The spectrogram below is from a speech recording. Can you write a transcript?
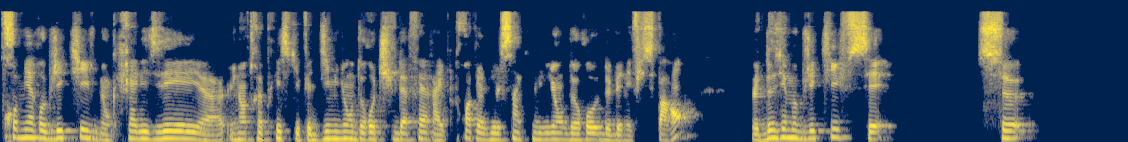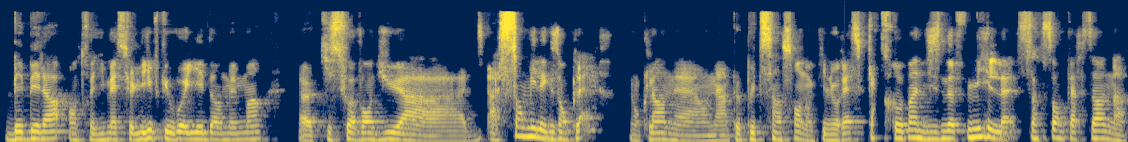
Premier objectif donc réaliser euh, une entreprise qui fait 10 millions d'euros de chiffre d'affaires avec 3,5 millions d'euros de bénéfices par an. Le deuxième objectif c'est ce bébé là entre guillemets ce livre que vous voyez dans mes mains euh, qui soit vendu à, à 100 000 exemplaires. Donc là, on est, on est un peu plus de 500, donc il nous reste 99 500 personnes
